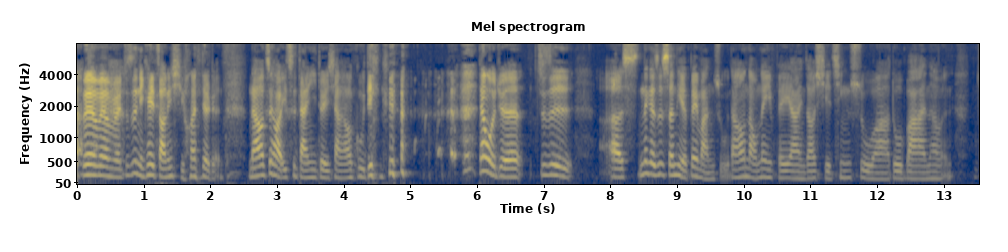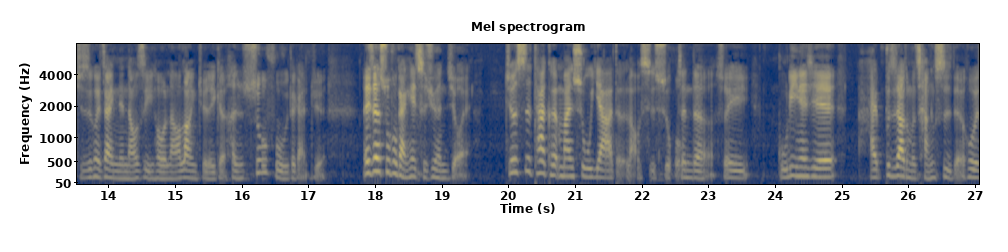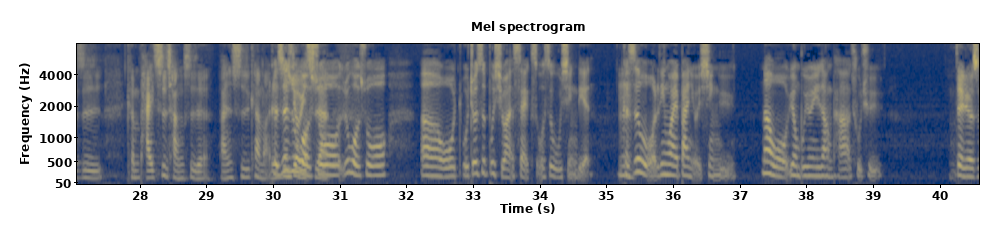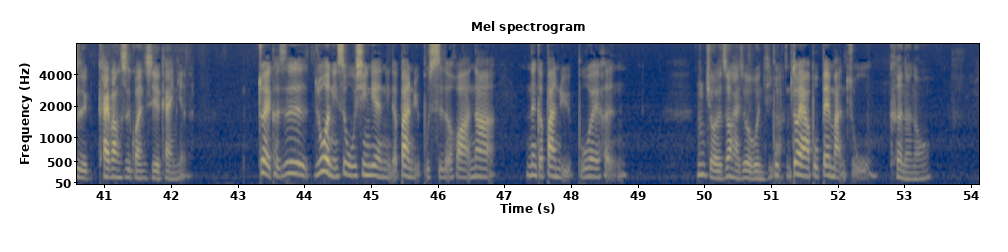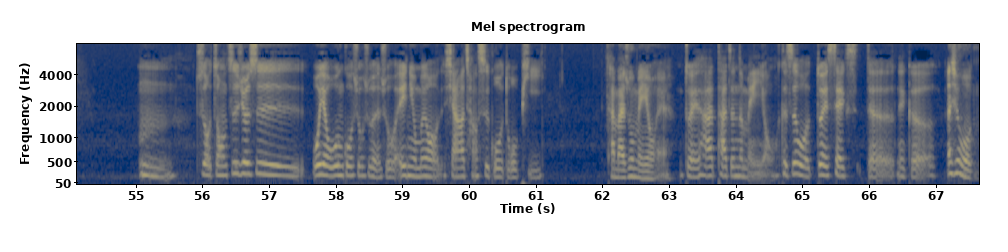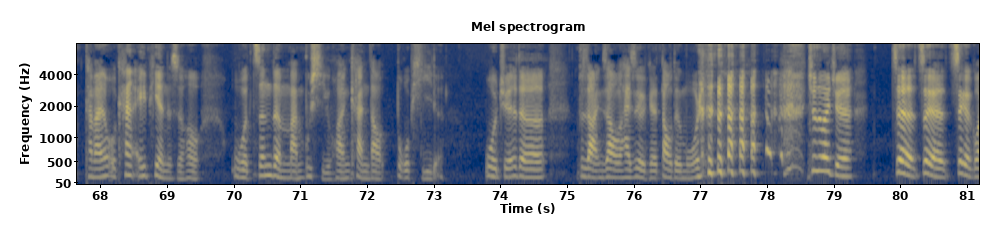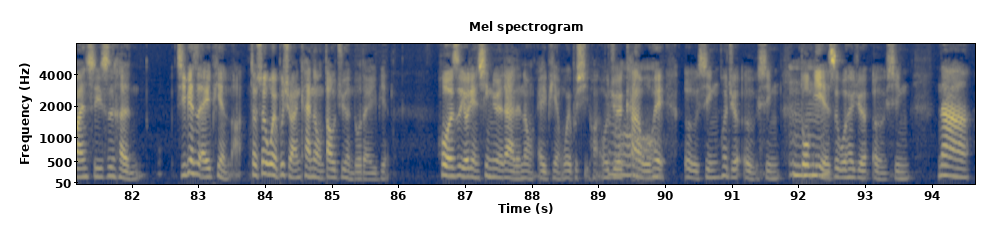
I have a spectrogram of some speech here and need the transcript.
没有没有没有，就是你可以找你喜欢的人，然后最好一次单一对象，然后固定。但我觉得就是呃，那个是身体的被满足，然后脑内啡啊，你知道血清素啊、多巴胺，他们就是会在你的脑子以后，然后让你觉得一个很舒服的感觉，而且这舒服感可以持续很久，哎。就是他可以蛮舒压的，老实说，真的，所以鼓励那些还不知道怎么尝试的，或者是可能排斥尝试的，反正试试看嘛。可是如果说，如果说，呃，我我就是不喜欢 sex，我是无性恋，嗯可是我另外一半有性欲，那我愿不愿意让他出去？这就是开放式关系的概念了。对，可是如果你是无性恋，你的伴侣不是的话，那那个伴侣不会很嗯，久了之后还是有问题不吧？对啊，不被满足。可能哦。嗯总总之就是，我有问过说书人说，诶，你有没有想要尝试过多批？坦白说没有哎、对他，他真的没有。可是我对 sex 的那个，而且我坦白说，我看 A 片的时候，我真的蛮不喜欢看到多批的。我觉得不知道，你知道，我还是有一个道德魔人，就是会觉得这这个这个关系是很，即便是 A 片啦，对，所以我也不喜欢看那种道具很多的 A 片，或者是有点性虐待的那种 A 片，我也不喜欢。我觉得看了我会恶心，会觉得恶心。嗯多批也是，我会觉得恶心。那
